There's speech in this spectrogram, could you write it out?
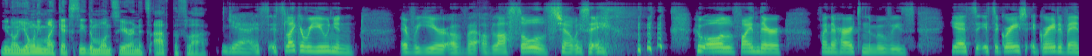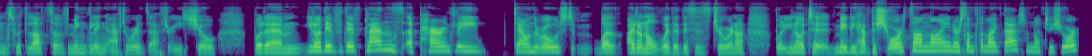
You know, you only might get to see them once a year and it's at the Fleadh. Yeah, it's it's like a reunion every year of uh, of lost souls, shall we say, who all find their find their heart in the movies. Yeah, it's it's a great a great event with lots of mingling afterwards after each show. But um, you know, they've they've plans apparently down the road to, well, I don't know whether this is true or not, but you know, to maybe have the shorts online or something like that. I'm not too sure.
